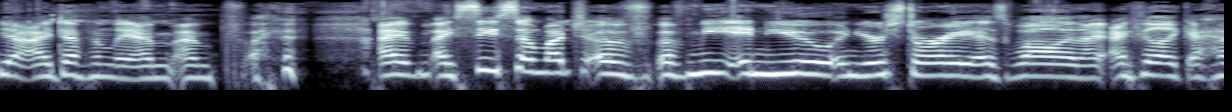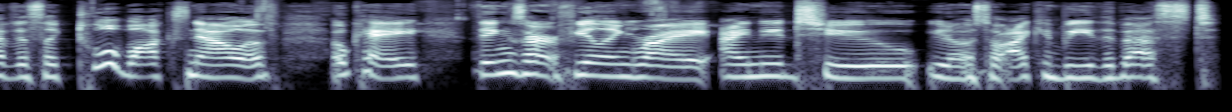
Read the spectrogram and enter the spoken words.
Yeah, I definitely I'm I'm I I see so much of of me in you and your story as well. And I, I feel like I have this like toolbox now of okay, things aren't feeling right. I need to, you know, so I can be the best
